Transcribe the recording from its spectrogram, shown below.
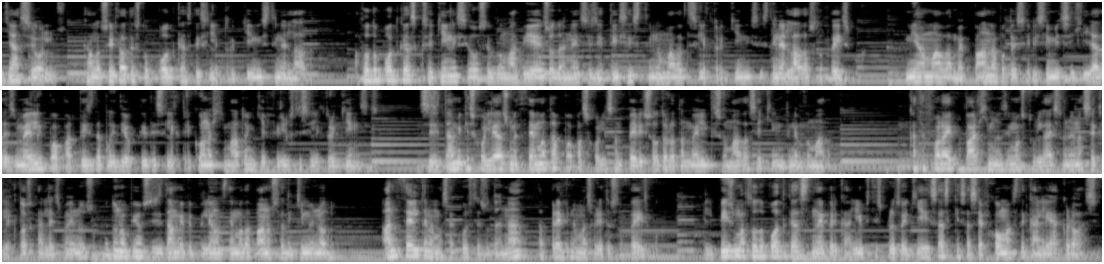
Γεια σε όλους. Καλώς ήρθατε στο podcast της ηλεκτροκίνησης στην Ελλάδα. Αυτό το podcast ξεκίνησε ως εβδομαδιαίες ζωντανές συζητήσεις στην ομάδα της ηλεκτροκίνησης στην Ελλάδα στο Facebook. Μια ομάδα με πάνω από 4.500 μέλη που απαρτίζεται από ιδιοκτήτες ηλεκτρικών οχημάτων και φίλους της ηλεκτροκίνησης. Συζητάμε και σχολιάζουμε θέματα που απασχόλησαν περισσότερο τα μέλη της ομάδας εκείνη την εβδομάδα. Κάθε φορά υπάρχει μαζί μας τουλάχιστον ένας εκλεκτός καλεσμένος με τον οποίο συζητάμε επιπλέον θέματα πάνω στο αντικείμενό του. Αν θέλετε να μας ακούσετε ζωντανά, θα πρέπει να μας βρείτε στο Facebook. Ελπίζουμε αυτό το podcast να υπερκαλύψει τις προσδοκίες σας και σας ευχόμαστε καλή ακρόαση.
